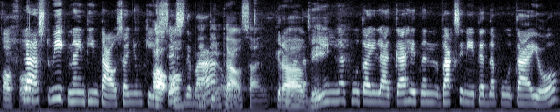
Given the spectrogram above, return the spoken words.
Of, of Last week, 19,000 yung cases, di ba? 19,000. Oo. Grabe. Ingat po tayong lahat. Kahit na vaccinated na po tayo,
